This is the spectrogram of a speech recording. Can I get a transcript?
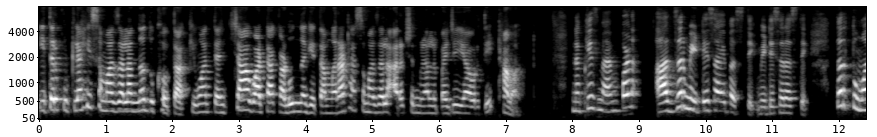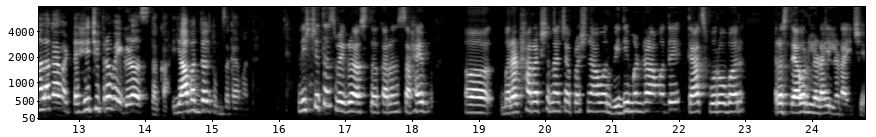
इतर कुठल्याही समाजाला न दुखवता किंवा त्यांच्या वाटा काढून न घेता मराठा समाजाला आरक्षण मिळालं पाहिजे यावरती ठामा नक्कीच मॅम पण आज जर मेटे साहेब असते मेटे सर असते तर तुम्हाला काय वाटतं हे चित्र वेगळं असतं का? याबद्दल तुमचं काय मत आहे? निश्चितच वेगळं असतं कारण साहेब मराठा आरक्षणाच्या प्रश्नावर विधिमंडळामध्ये त्याचबरोबर रस्त्यावर लढाई लढायचे.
